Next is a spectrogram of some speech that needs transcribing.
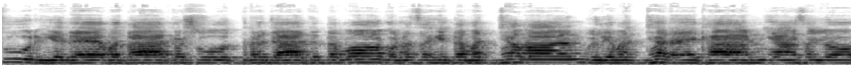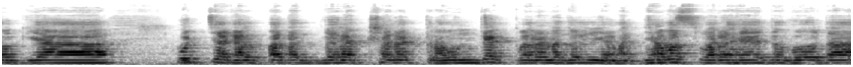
सूर्यदेवताकशूद्रजाततमोगुणसहितमध्यमाङ्गुलिमध्यरेखान्यासयोग्या उच्चकल्पतद्विलक्षणक्रौञ्जक्वर्णतुल्यमध्यमस्वरहेतुभूता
